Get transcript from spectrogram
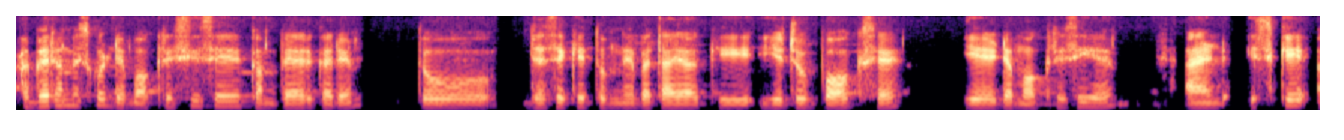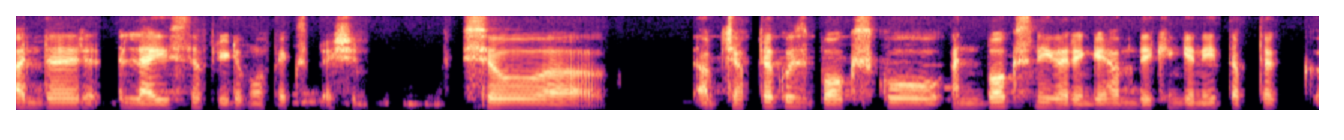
अगर हम इसको डेमोक्रेसी से कंपेयर करें तो जैसे कि तुमने बताया कि ये जो बॉक्स है ये डेमोक्रेसी है एंड इसके अंदर lies the freedom of expression so अब जब तक उस बॉक्स को अनबॉक्स नहीं करेंगे, हम देखेंगे नहीं, तब तक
